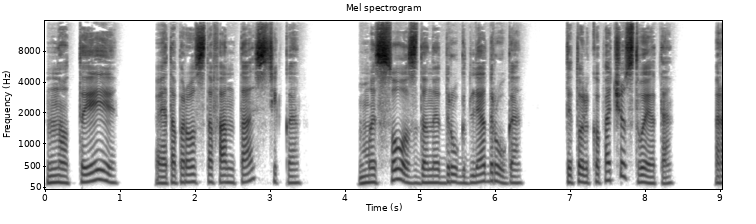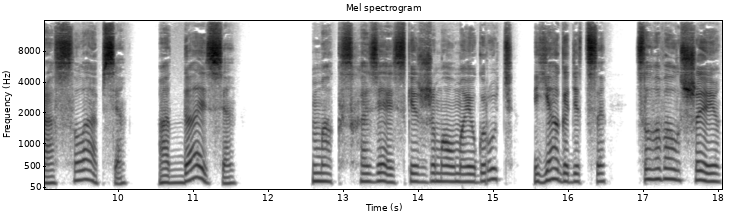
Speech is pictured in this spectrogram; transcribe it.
но ты — это просто фантастика. Мы созданы друг для друга. Ты только почувствуй это. Расслабься, отдайся». Макс хозяйски сжимал мою грудь, ягодицы, целовал шею,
